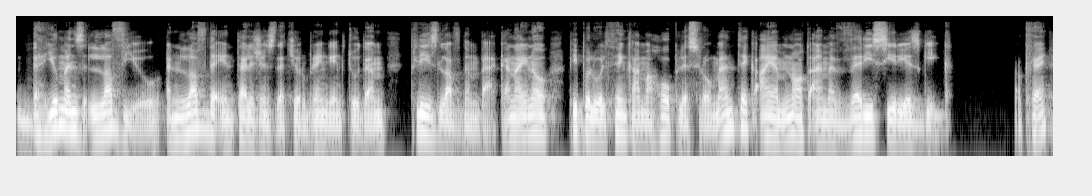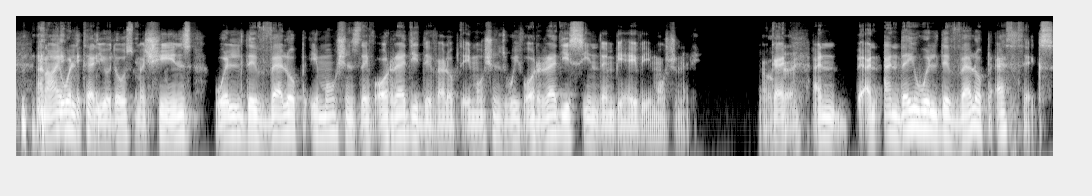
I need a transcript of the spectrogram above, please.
the humans love you and love the intelligence that you're bringing to them. Please love them back. And i know people will think i'm a hopeless romantic. I am not. I'm a very serious geek. Okay? And i will tell you those machines will develop emotions. They've already developed emotions. We've already seen them behave emotionally Okay? okay? and and and they will develop ethics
